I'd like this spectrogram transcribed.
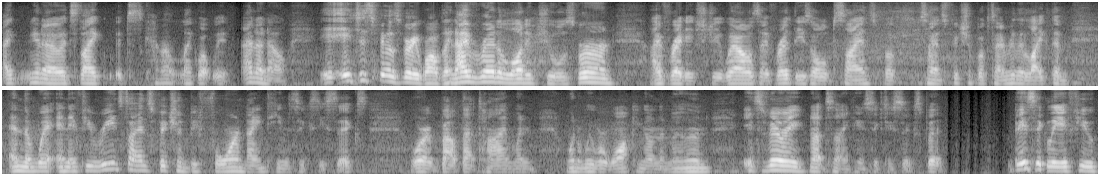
I, you know, it's like, it's kind of like what we, I don't know. It, it just feels very wobbly. And I've read a lot of Jules Verne. I've read H.G. Wells. I've read these old science book, science fiction books. I really like them. And the way, and if you read science fiction before 1966, or about that time when when we were walking on the moon, it's very not 1966, but basically, if you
